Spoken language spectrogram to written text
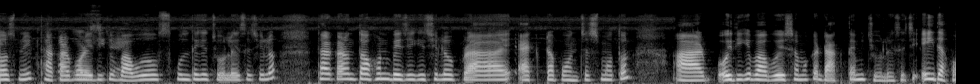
দশ মিনিট। থাকার পর এদিকে বাবুও স্কুল থেকে চলে এসেছিল। তার কারণ তখন বেজে গেছিল প্রায় একটা পঞ্চাশ মতন। আর ওইদিকে বাবু এসে আমাকে ডাকতে আমি চলে এসেছি। এই দেখো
